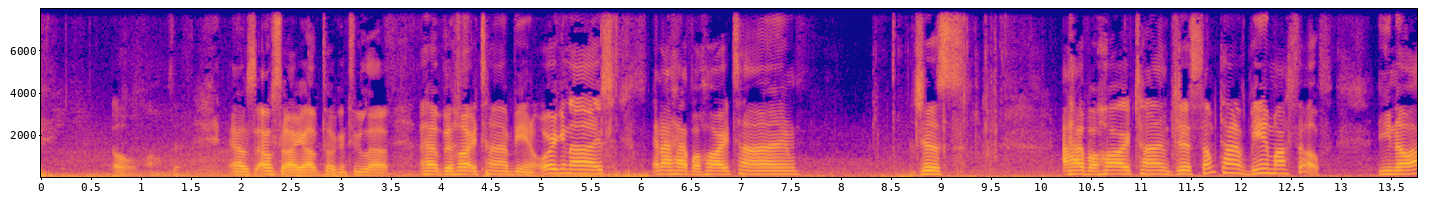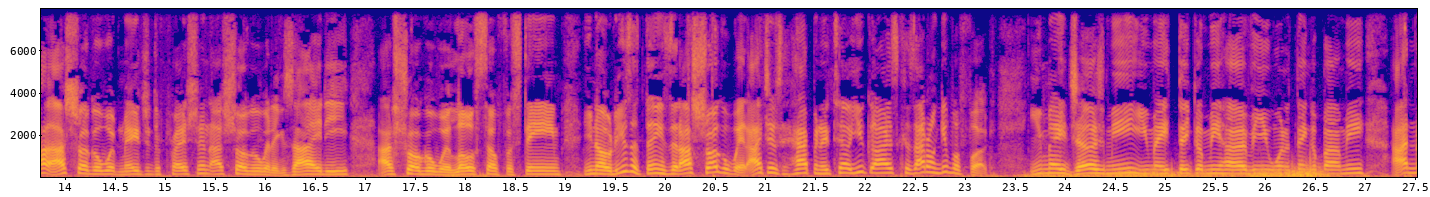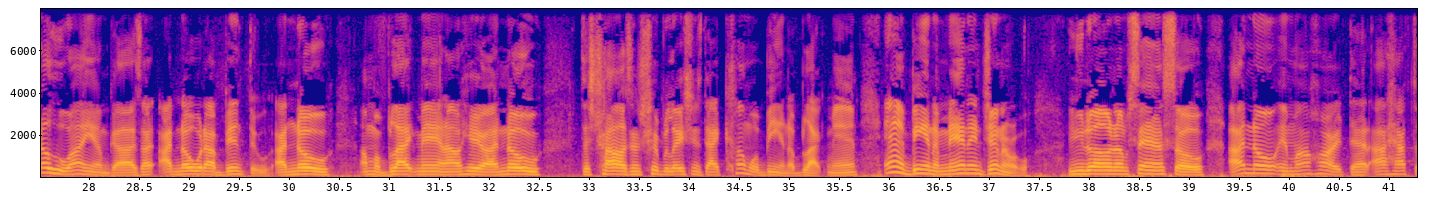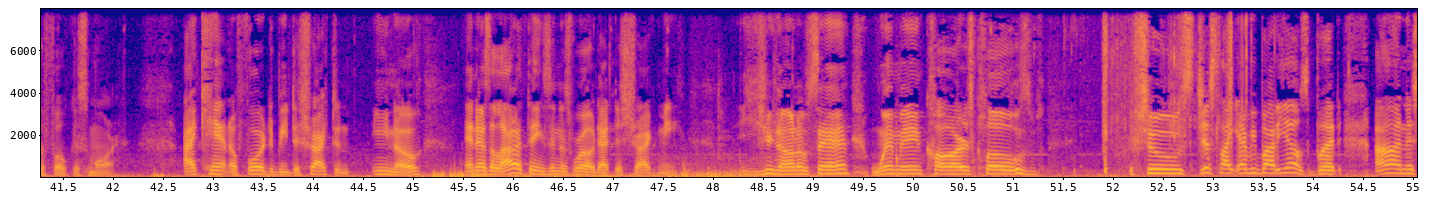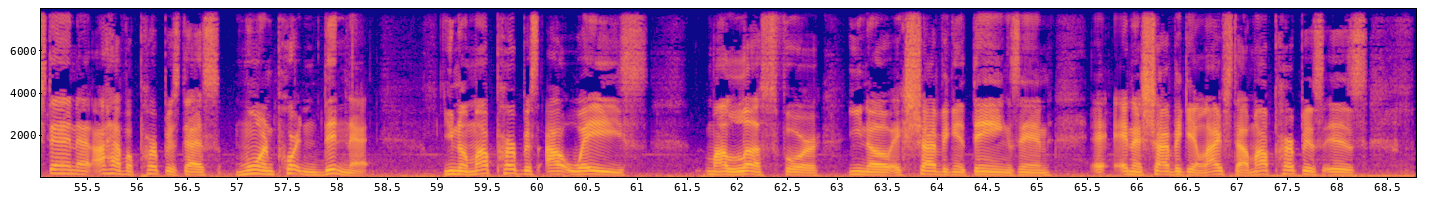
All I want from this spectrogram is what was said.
Oh, I'm sorry. I'm sorry, I'm talking too loud. I have a hard time being organized, and I have a hard time just. I have a hard time just sometimes being myself. You know, I, I, struggle with major depression. I struggle with anxiety. I struggle with low self esteem. You know, these are things that I struggle with. I just happen to tell you guys because I don't give a fuck. You may judge me. You may think of me however you want to think about me. I know who I am, guys. I, I know what I've been through. I know I'm a black man out here. I know the trials and tribulations that come with being a black man and being a man in general. You know what I'm saying? So I know in my heart that I have to focus more. I can't afford to be distracted, you know. And there's a lot of things in this world that distract me. You know what I'm saying? Women, cars, clothes, shoes, just like everybody else. But I understand that I have a purpose that's more important than that. You know, my purpose outweighs my lust for, you know, extravagant things and an extravagant lifestyle. My purpose is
